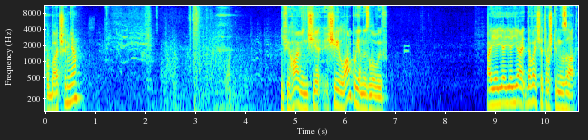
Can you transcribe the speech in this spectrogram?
Побачення. Ніфіга, він ще, ще й лампу я не зловив. Ай-яй-яй-яй, давай ще трошки назад.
